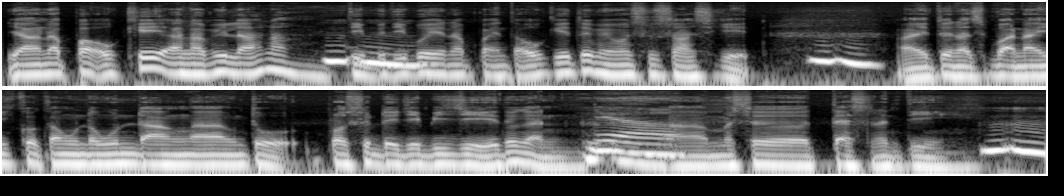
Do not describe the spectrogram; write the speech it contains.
yang dapat okey Alhamdulillah lah. Hmm. Tiba-tiba yang dapat yang tak okey tu memang susah sikit. Hmm. Uh, itu nak sebab nak ikutkan undang-undang uh, untuk prosedur JB BJ tu kan yeah. uh, masa test nanti. Mm-hmm.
